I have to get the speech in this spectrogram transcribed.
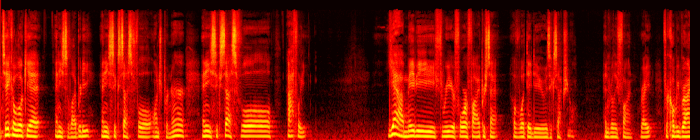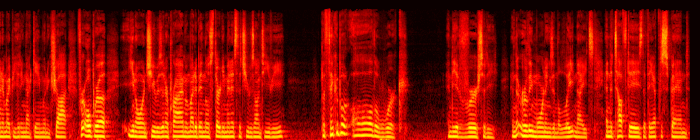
take a look at any celebrity, any successful entrepreneur, any successful athlete. Yeah, maybe three or four or five percent of what they do is exceptional and really fun, right? For Kobe Bryant, it might be hitting that game winning shot. For Oprah, you know, when she was in her prime, it might have been those 30 minutes that she was on TV. But think about all the work and the adversity and the early mornings and the late nights and the tough days that they have to spend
